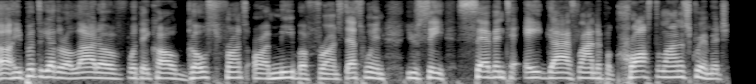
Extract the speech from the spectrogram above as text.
Uh, he put together a lot of what they call ghost fronts or amoeba fronts. That's when you see seven to eight guys lined up across the line of scrimmage,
